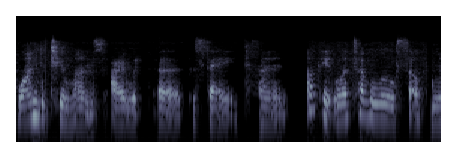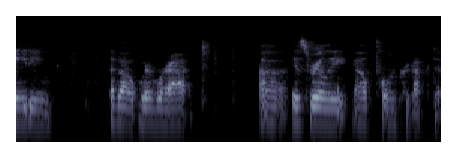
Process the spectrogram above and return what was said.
one to two months i would uh, say to kind of okay let's have a little self meeting about where we're at uh, is really helpful and productive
